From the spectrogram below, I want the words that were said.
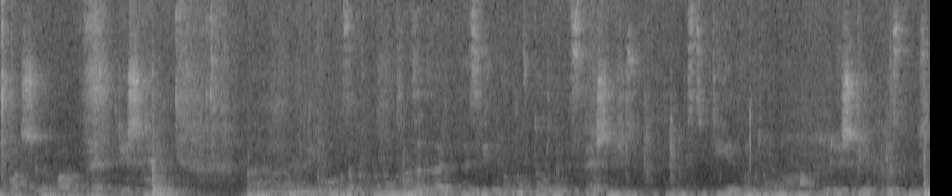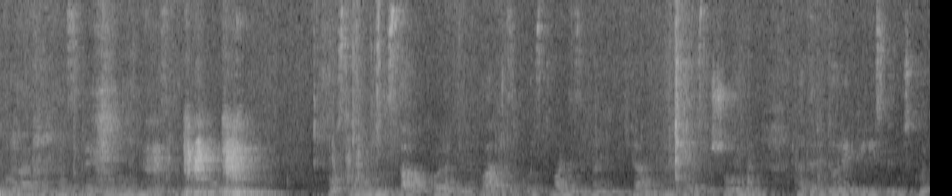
до вашої уваги проект рішення, е, в якому запропоновано затвердити звіт про повторне відстеження результативності дії регуляторного акту рішення Київської міської ради 23 грудня 2022 року по встановленню ставок орендної плати за користування земельними ділянками, які розташовані на території Київської міської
